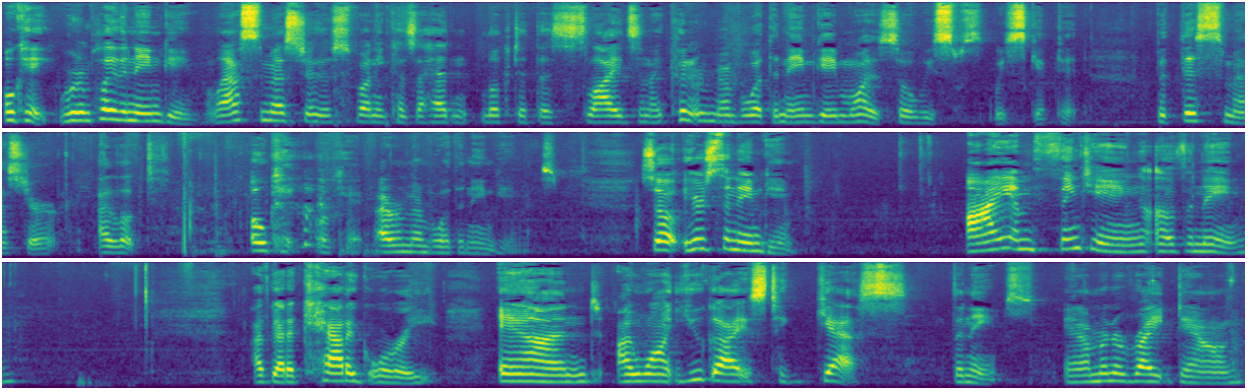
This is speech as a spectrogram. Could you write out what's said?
Okay, we're to play the name game. Last semester, this was funny because I hadn't looked at the slides and I couldn't remember what the name game was, so we, we skipped it. But this semester, I looked. Okay, okay, I remember what the name game is. So here's the name game. I am thinking of a name. I've got a category, and I want you guys to guess the names. And I'm going to write down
